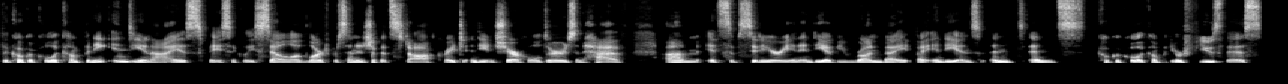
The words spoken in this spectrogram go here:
the Coca-Cola company Indianize, basically sell a large percentage of its stock right to Indian shareholders and have um, its subsidiary in India be run by by Indians. And and Coca-Cola company refused this.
